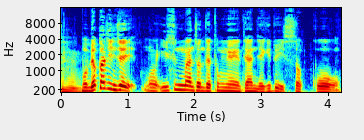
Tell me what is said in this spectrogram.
음. 뭐몇 가지 이제 뭐 이승만 전 대통령에 대한 얘기도 있었고,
